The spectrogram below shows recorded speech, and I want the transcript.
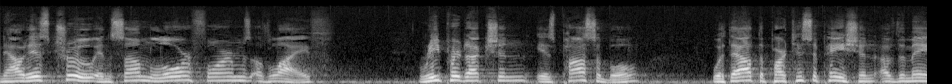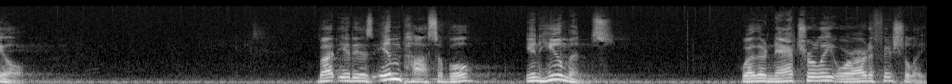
Now, it is true in some lower forms of life, reproduction is possible without the participation of the male. But it is impossible in humans whether naturally or artificially.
